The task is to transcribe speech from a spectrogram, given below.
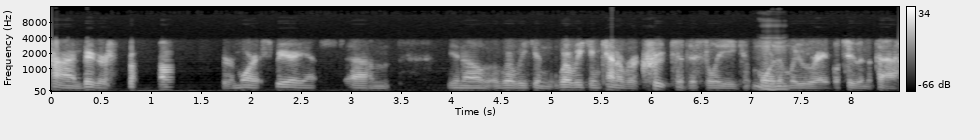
time, bigger, stronger, more experienced. Um, you know, where we can where we can kind of recruit to this league more mm-hmm. than we were able to in the past.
